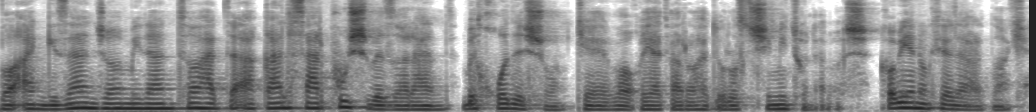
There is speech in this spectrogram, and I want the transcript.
با انگیزه انجام میدن تا حداقل سرپوش بذارند به خودشون که واقعیت و راه درست چی می‌تونه باشه. خب یه نکته دردناکه.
